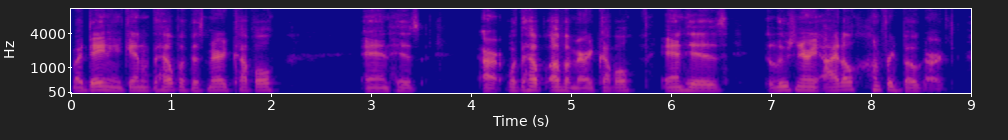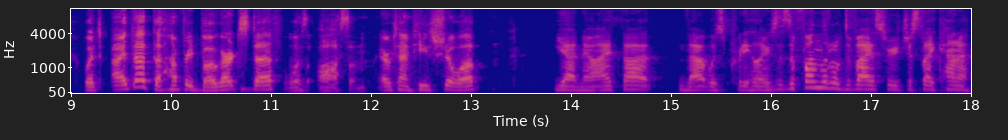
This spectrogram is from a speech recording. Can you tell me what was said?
by dating again with the help of his married couple and his or with the help of a married couple and his illusionary idol Humphrey Bogart which I thought the Humphrey Bogart stuff was awesome. Every time he'd show up. Yeah, no, I thought that was pretty hilarious. It's a fun little device where he just like kind of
